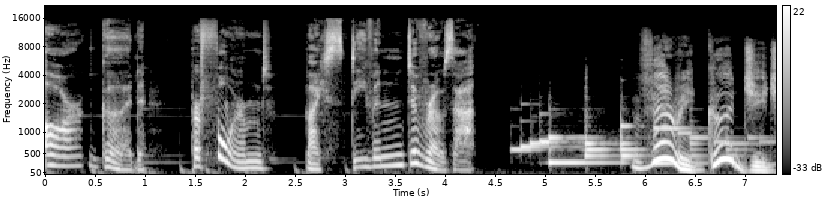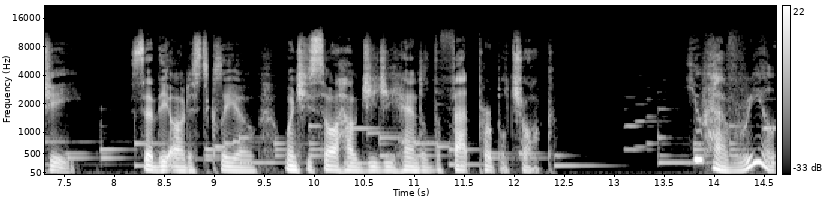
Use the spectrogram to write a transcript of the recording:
Are Good, performed by Stephen DeRosa. Very good, Gigi, said the artist Cleo when she saw how Gigi handled the fat purple chalk. You have real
